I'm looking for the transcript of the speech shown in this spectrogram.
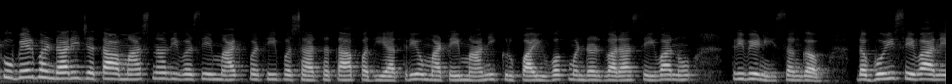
કુબેર ભંડારી જતા અમાસના દિવસે માર્ગ પરથી પસાર થતા પદયાત્રીઓ માટે માની કૃપા યુવક મંડળ દ્વારા સેવાનો ત્રિવેણી સંગમ. ડભોઈ સેવા અને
